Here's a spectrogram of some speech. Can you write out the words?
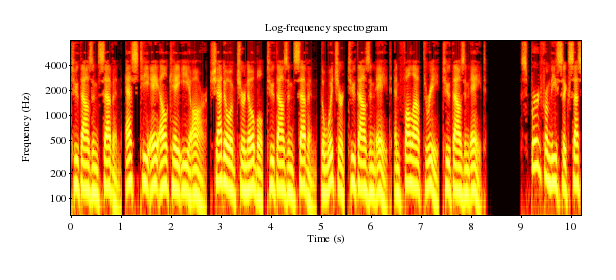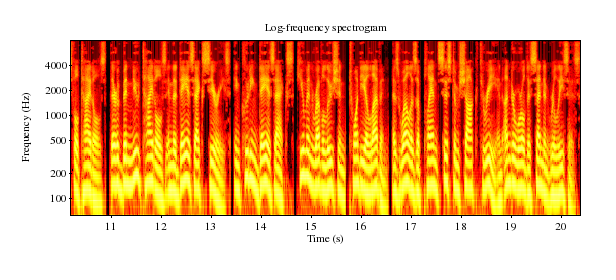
2007, STALKER, Shadow of Chernobyl 2007, The Witcher 2008 and Fallout 3 2008. Spurred from these successful titles, there have been new titles in the Deus Ex series, including Deus Ex: Human Revolution 2011, as well as a planned System Shock 3 and Underworld Ascendant releases.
